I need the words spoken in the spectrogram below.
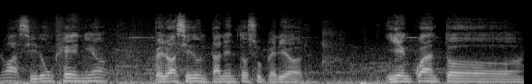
No ha sido un genio, pero ha sido un talento superior. Y en cuanto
